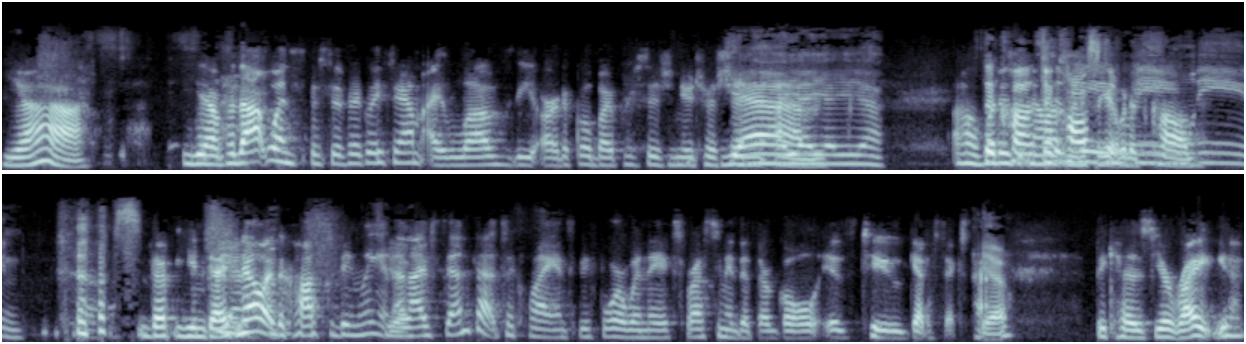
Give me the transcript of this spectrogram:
Yeah. Yeah, for that one specifically, Sam, I love the article by Precision Nutrition. yeah, um, yeah, yeah, yeah, yeah. Oh, The cost? The of cost of being lean. The, you guys Yeah. know it, the cost of being lean. Yeah. And I've sent that to clients before when they express to me that their goal is to get a six pack. Because you're right, you have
